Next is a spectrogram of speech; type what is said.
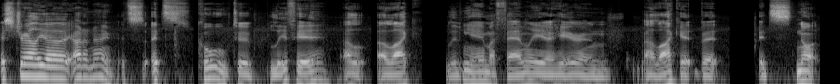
Australia, I don't know. It's it's cool to live here. I, I like living here. My family are here, and I like it. But it's not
